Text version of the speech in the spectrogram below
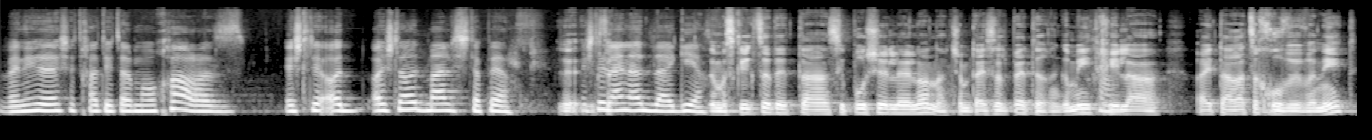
ואני, שהתחלתי יותר מאוחר, אז יש לי עוד, יש לי עוד מה להשתפר. יש לי לאן עוד להגיע. זה מזכיר קצת את הסיפור של לונה, שמתי סלפטר, גם היא נכון. התחילה, הייתה רצה חובבנית,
